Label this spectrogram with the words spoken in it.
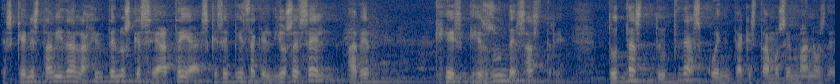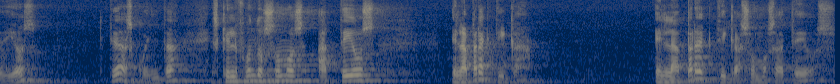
Es que en esta vida la gente no es que sea atea, es que se piensa que el Dios es Él. A ver, que, es, eso es un desastre. ¿Tú te, ¿Tú te das cuenta que estamos en manos de Dios? ¿Te das cuenta? Es que en el fondo somos ateos en la práctica. En la práctica somos ateos.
